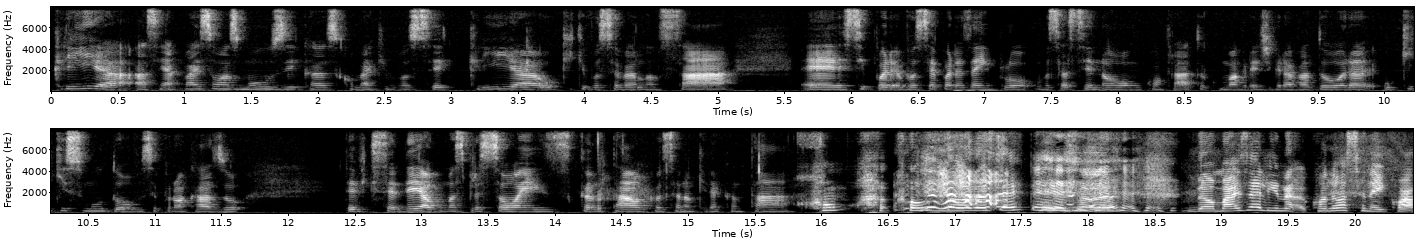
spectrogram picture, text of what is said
cria, assim, quais são as músicas, como é que você cria, o que, que você vai lançar? É, se por- você, por exemplo, você assinou um contrato com uma grande gravadora, o que, que isso mudou? Você, por um acaso, teve que ceder algumas pressões, cantar o que você não queria cantar? Com, com toda certeza, né? Não, mas ali, na- quando eu assinei com a.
